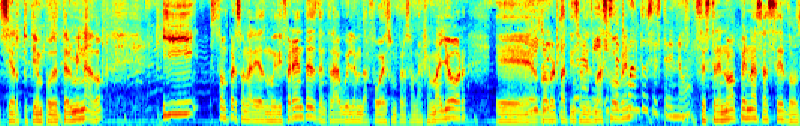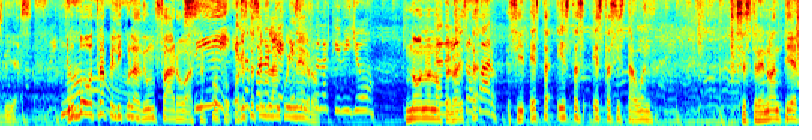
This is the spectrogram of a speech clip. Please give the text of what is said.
cierto tiempo determinado. Y son personalidades muy diferentes. De entrada, Willem Dafoe es un personaje mayor. eh, Oye, Robert Pattinson es más ¿esa joven. ¿Cuánto se estrenó? Se estrenó apenas hace dos días. No. Hubo otra película de un faro hace Sí, poco, porque esa esta es en la blanco que- y esa negro. fue la que vi yo. No, no, no, la del pero otro esta, faro. sí, esta, esta, esta sí está buena. Se estrenó antier.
